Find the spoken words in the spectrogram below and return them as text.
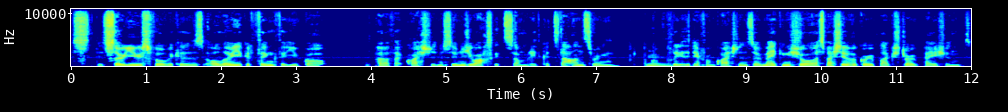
it's, it's so useful because although you could think that you've got the perfect question, as soon as you ask it to somebody, they could start answering a Mm. completely different question. So making sure, especially with a group like stroke patients,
